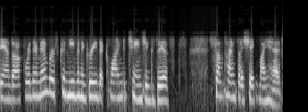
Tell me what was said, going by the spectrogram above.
standoff where their members couldn't even agree that climate change exists. Sometimes I shake my head.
